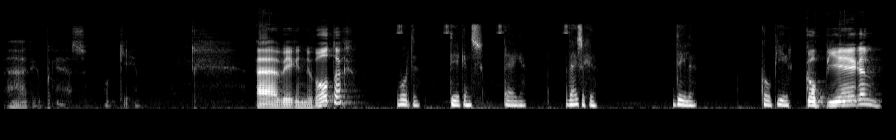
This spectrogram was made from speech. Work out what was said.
huidige prijs. Oké. Eh, weer in de rotor. Woorden. Tekens. Rijen. Wijzigen. Delen. Kopieer. Kopiëren.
